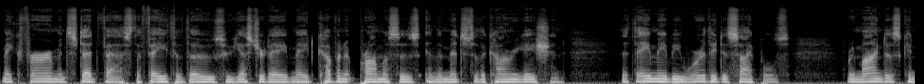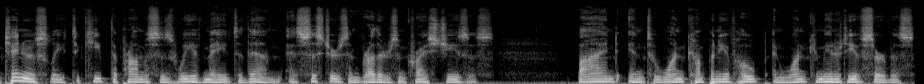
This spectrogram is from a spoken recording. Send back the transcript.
Make firm and steadfast the faith of those who yesterday made covenant promises in the midst of the congregation that they may be worthy disciples, Remind us continuously to keep the promises we have made to them as sisters and brothers in Christ Jesus. Bind into one company of hope and one community of service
